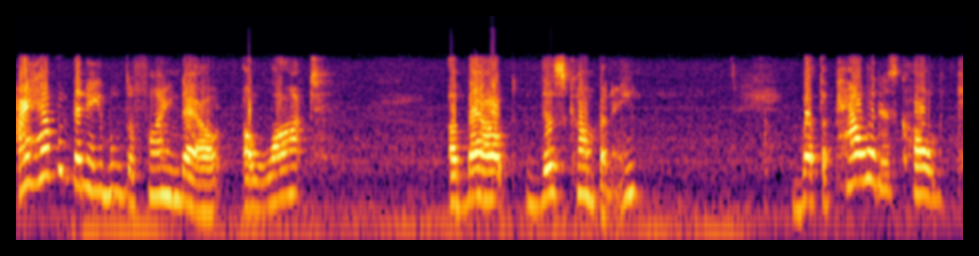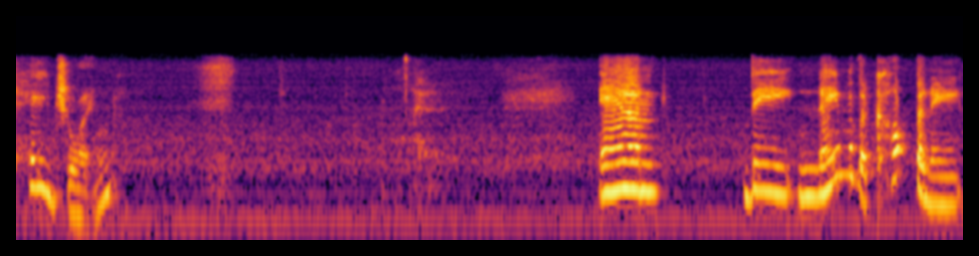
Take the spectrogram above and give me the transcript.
I haven't been able to find out a lot about this company but the palette is called Cageling. And the name of the company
